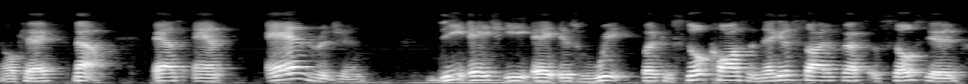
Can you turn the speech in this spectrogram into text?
Okay? Now, as an androgen, DHEA is weak, but it can still cause the negative side effects associated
